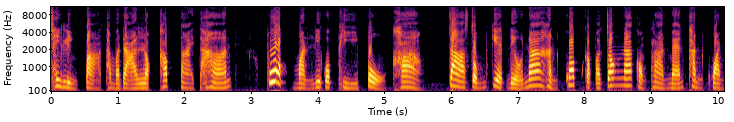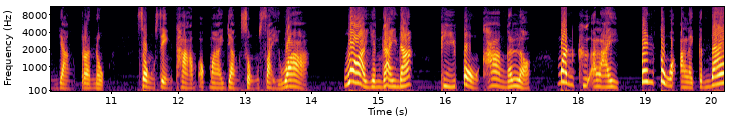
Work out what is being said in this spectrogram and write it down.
ใช่ลิงป่าธรรมดาหรอกครับนายทหาร พวกมันเรียกว่าผีโป่งข้าง จ่าสมเกียรติเดี๋ยวหน้าหันควับกับมาจ้องหน้าของพลานแม้นทันควันอย่างตระหนก ส่งเสียงถามออกมาอย่างสงสัยว่า ว่ายังไงนะ ผีโป่งข้างงั้นเหรอ มันคืออะไร เป็นตัวอะไรกันแน่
